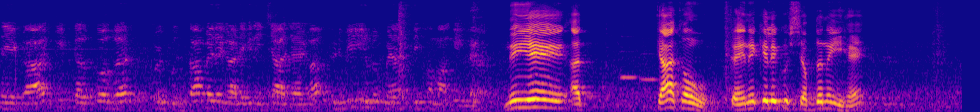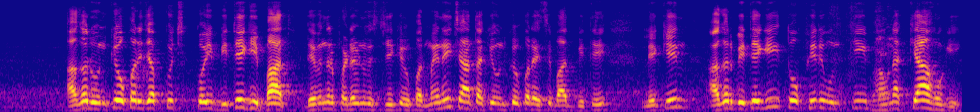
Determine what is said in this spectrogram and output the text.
कहा कि कल को अगर कोई कुत्ता मेरे गाड़ी के नीचे आ जाएगा, फिर भी ये लोग मेरा इस्तीफा मांगेंगे। नहीं, ये अ- क्या कहूँ? कहने के लिए कुछ शब्द नहीं है। अगर उनके ऊपर जब कुछ, कोई बीतेगी बात, देवेंद्र फडणवीस जी के ऊपर, मैं नहीं चाहता कि उनके ऊपर ऐसी बात बीते, लेकिन अगर बीतेगी तो फिर उनकी भावना क्या होगी?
